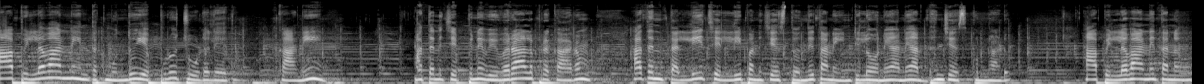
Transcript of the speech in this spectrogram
ఆ పిల్లవాడిని ఇంతకు ముందు ఎప్పుడూ చూడలేదు. కానీ అతను చెప్పిన వివరాల ప్రకారం అతని తల్లి చెల్లి పనిచేస్తుంది తన ఇంటిలోనే అని అర్థం చేసుకున్నాడు. ఆ పిల్లవాడిని తను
